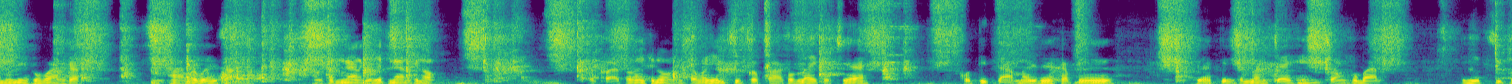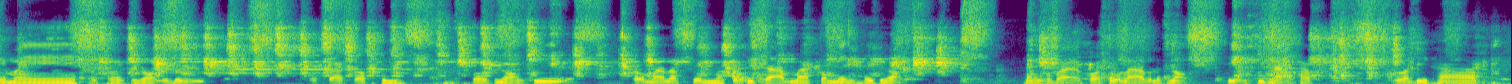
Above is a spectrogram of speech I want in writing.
ววันนี้พ่อบ้านก็หามาบริษัทเอาทำงานก็เฮ็ดงานพี่น้องกฝากต้องให้พี่น้องถ้าว่าเห็นคลิปก็ฝากกดไลค์กดแชร์กดติดตามให้ด้วยครับเด้อเพื่อเป็นกำลังใจให้ช่องพ่อบ้านเฮ็ดคลิปใหม่ๆให้พ่อพี่น้องได้เบิ่งอีกฝากขอบคุณพ่อพี่น้องที่เขามารับชมมากติดตามมาคอมเมนต์ให้พี่น้องหนี่พ่อบ้านขอตัวลาไปเลยพี่น้องเสียงคลิปหนาครับ สวัสดีครับ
